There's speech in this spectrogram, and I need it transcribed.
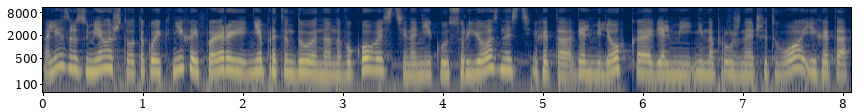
але зразумела што такой кнігай пэры не прэтэндуе на навуковасці на нейкую сур'ёзнасць. Гэта вельмі лёгкае вельмі ненапружнае чытво і гэта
